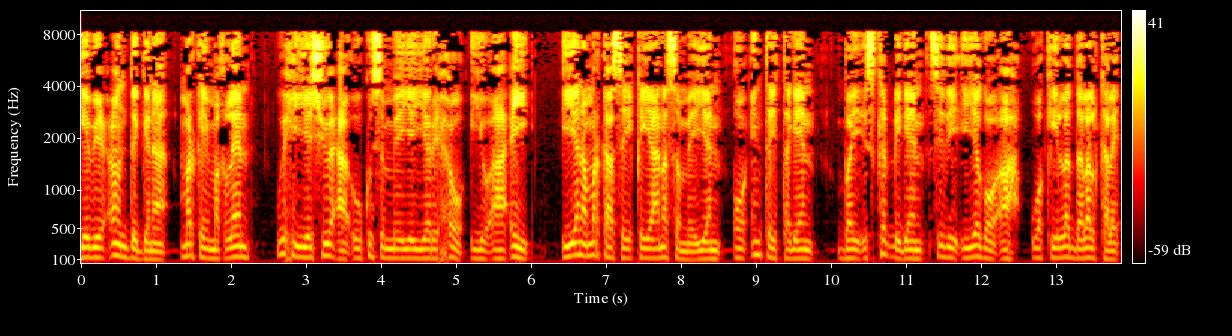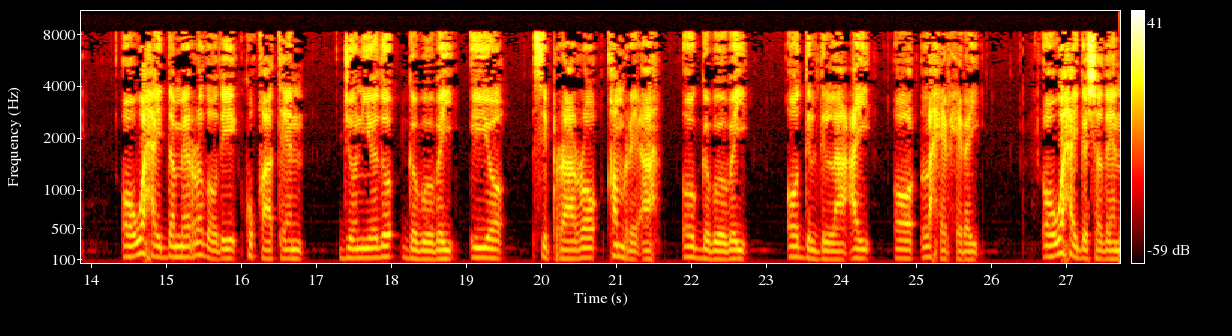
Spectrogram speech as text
gebicoon degganaa markay maqleen wixii yeshuuca uu ku sameeyey yarixo iyo aacii iyana markaasay khiyaano sameeyeen oo intay tageen bay iska dhigeen sidii iyagoo ah wakiillo dalal kale oo waxay dameeradoodii ku qaateen joonyado gaboobay iyo sibraaro khamri ah oo gaboobay oo dildillaacay oo la xirxiray oo waxay gashadeen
